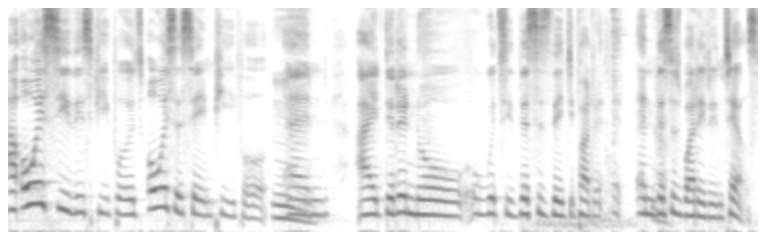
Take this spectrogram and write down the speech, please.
I always see these people. It's always the same people, and I didn't know which this is the department, and this is what it entails.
